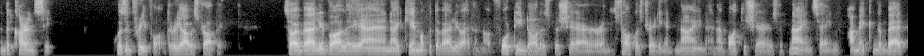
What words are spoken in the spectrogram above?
and the currency was in free fall. Real was dropping. So I valued Vale and I came up with the value, I don't know, $14 per share, and the stock was trading at nine. And I bought the shares at nine, saying, I'm making a bet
